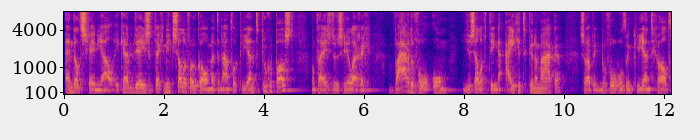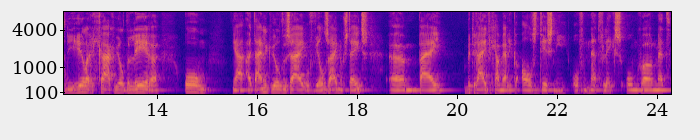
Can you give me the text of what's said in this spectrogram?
En dat is geniaal. Ik heb deze techniek zelf ook al met een aantal cliënten toegepast. Want hij is dus heel erg waardevol om jezelf dingen eigen te kunnen maken. Zo heb ik bijvoorbeeld een cliënt gehad die heel erg graag wilde leren om ja, uiteindelijk wilde zij, of wil zij nog steeds, ehm, bij bedrijven gaan werken als Disney of Netflix. Om gewoon met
